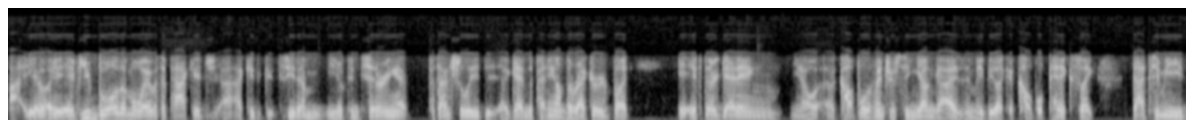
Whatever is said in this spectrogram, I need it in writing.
uh, you know, if you blow them away with a package, I could see them, you know, considering it potentially, again, depending on the record. But if they're getting, you know, a couple of interesting young guys and maybe like a couple picks, like that to me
